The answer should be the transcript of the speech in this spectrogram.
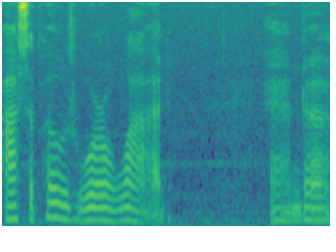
I suppose, worldwide. And uh,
